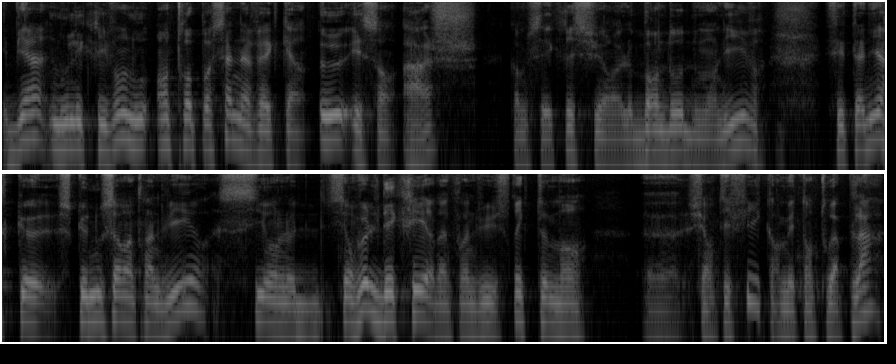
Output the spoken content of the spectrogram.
eh bien, nous l'écrivons, nous, Anthropocène avec un E et sans H, comme c'est écrit sur le bandeau de mon livre. C'est-à-dire que ce que nous sommes en train de vivre, si on, le, si on veut le décrire d'un point de vue strictement euh, scientifique, en mettant tout à plat,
